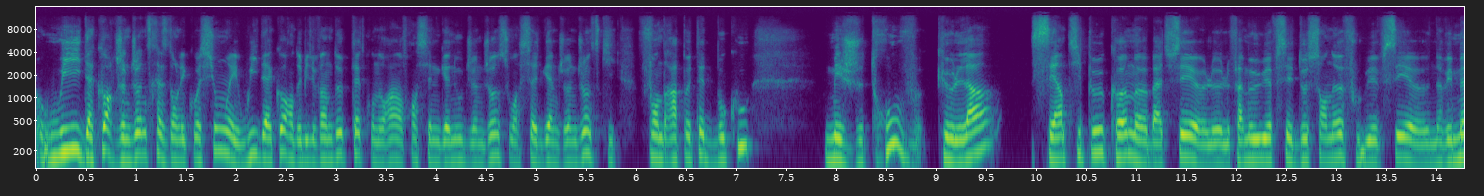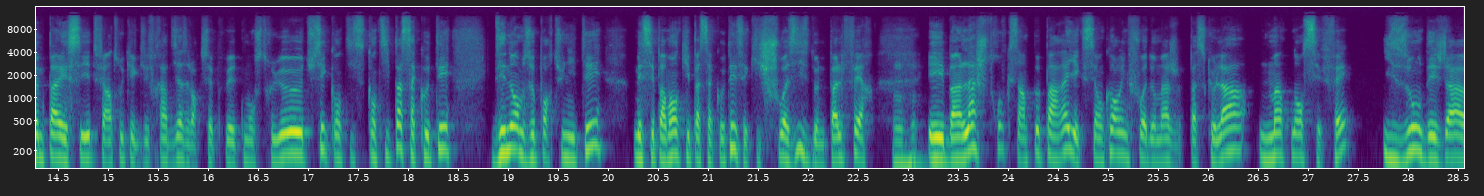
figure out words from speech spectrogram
oui, d'accord, John Jones reste dans l'équation. Et oui, d'accord, en 2022, peut-être qu'on aura un Francis Ngannou John Jones ou un Selgan John Jones qui fondra peut-être beaucoup. Mais je trouve que là, c'est un petit peu comme, euh, bah, tu sais, euh, le, fameux UFC 209 où l'UFC euh, n'avait même pas essayé de faire un truc avec les frères Diaz alors que ça peut être monstrueux. Tu sais, quand ils, quand ils passent à côté d'énormes opportunités, mais c'est pas vraiment qu'ils passent à côté, c'est qu'ils choisissent de ne pas le faire. Mmh et ben là, je trouve que c'est un peu pareil et que c'est encore une fois dommage parce que là, maintenant, c'est fait ils ont déjà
